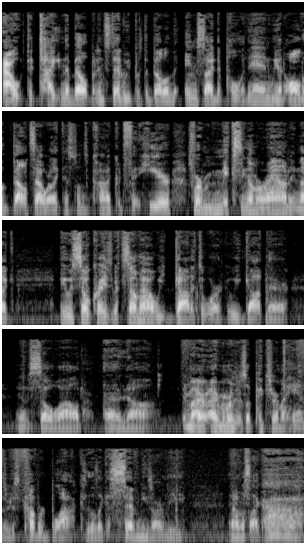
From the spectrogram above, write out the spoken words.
out to tighten the belt, but instead we put the belt on the inside to pull it in. We had all the belts out. We're like, this one's kind of could fit here. So we're mixing them around and like it was so crazy, but somehow we got it to work and we got there and it was so wild. And uh and my I remember there's a picture of my hands are just covered black 'cause it was like a 70s RV. And I was like, ah,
